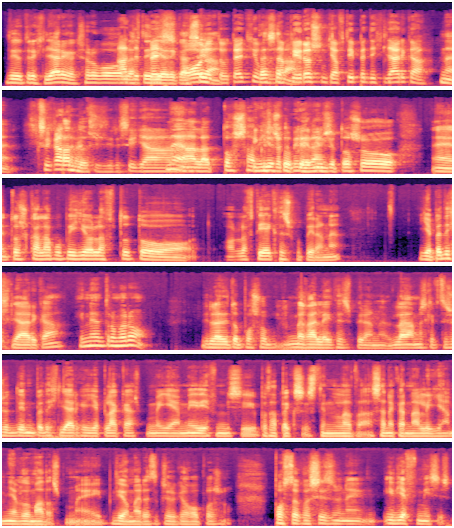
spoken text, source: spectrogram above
Δύο-τρία χιλιάρικα, ξέρω εγώ, όλη Άντε, αυτή η πες διαδικασία. όλο το τέτοιο που Τέσσερα. να πληρώσουν και αυτοί πέντε χιλιάρικα. Ναι. Ξεκάθαρα Πάντως. αξίζει ρε, εσύ, για... Ναι, αλλά τόσα 20 views που εκατομμύρια πήραν views. και τόσο, ε, τόσο καλά που πήγε όλο αυτό το, όλη αυτή η έκθεση που πήρανε για 5 χιλιάρικα είναι τρομερό. Δηλαδή το πόσο μεγάλη έκθεση πήρανε. Δηλαδή, άμα σκεφτείς ότι δίνουν 5 χιλιάρικα για πλάκα, ας πούμε, για μία διαφήμιση που θα παίξει στην Ελλάδα σε ένα κανάλι για μια εβδομάδα, ας πούμε, ή δύο μέρες, δεν ξέρω κι εγώ πόσο. Πώς το κοστίζουν οι διαφημίσεις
